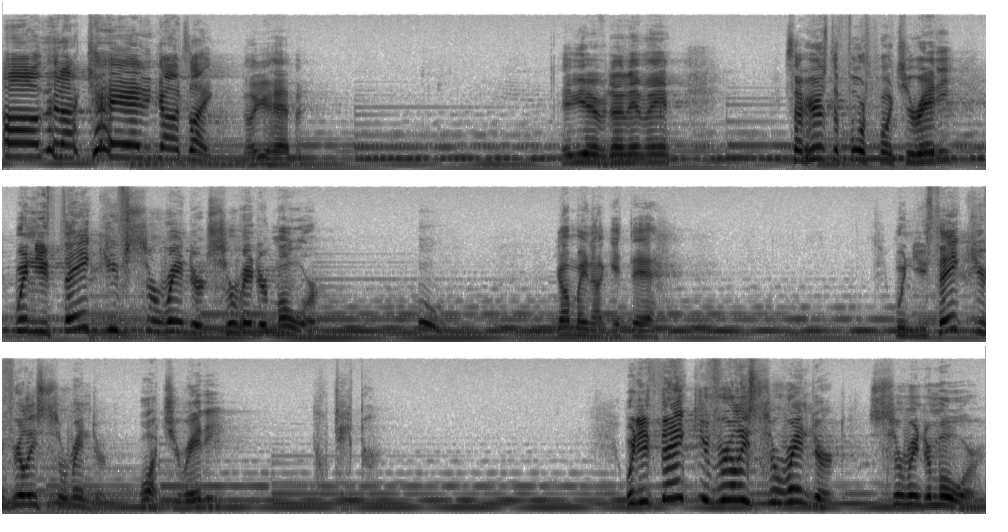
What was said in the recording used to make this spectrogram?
all that I can? And God's like, No, you haven't. Have you ever done that, man? So here's the fourth point. You ready? When you think you've surrendered, surrender more. Ooh. Y'all may not get that. When you think you've really surrendered, what? You ready? Go deeper. When you think you've really surrendered, surrender more.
